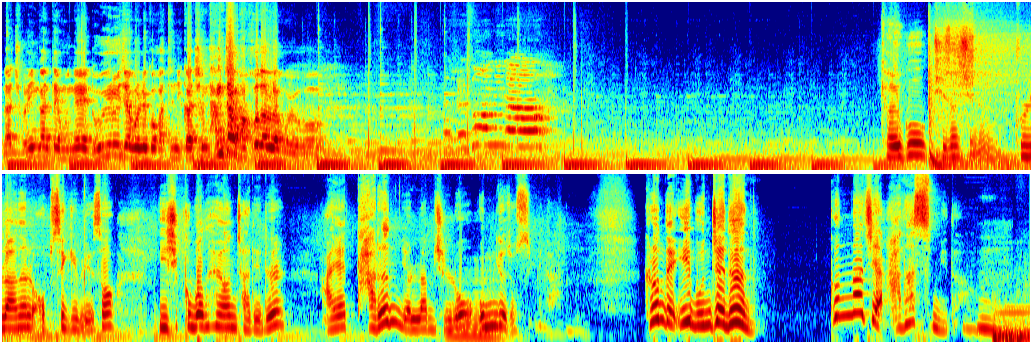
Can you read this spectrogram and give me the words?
나 저 인간 때문에 노이로제 걸릴 것 같으니까 지금 당장 바꿔달라고요. 아, 죄송합니다. 결국 지선 씨는 분란을 없애기 위해서 29번 회원 자리를 아예 다른 열람실로 옮겨줬습니다. 그런데 이 문제는 끝나지 않았습니다. 저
